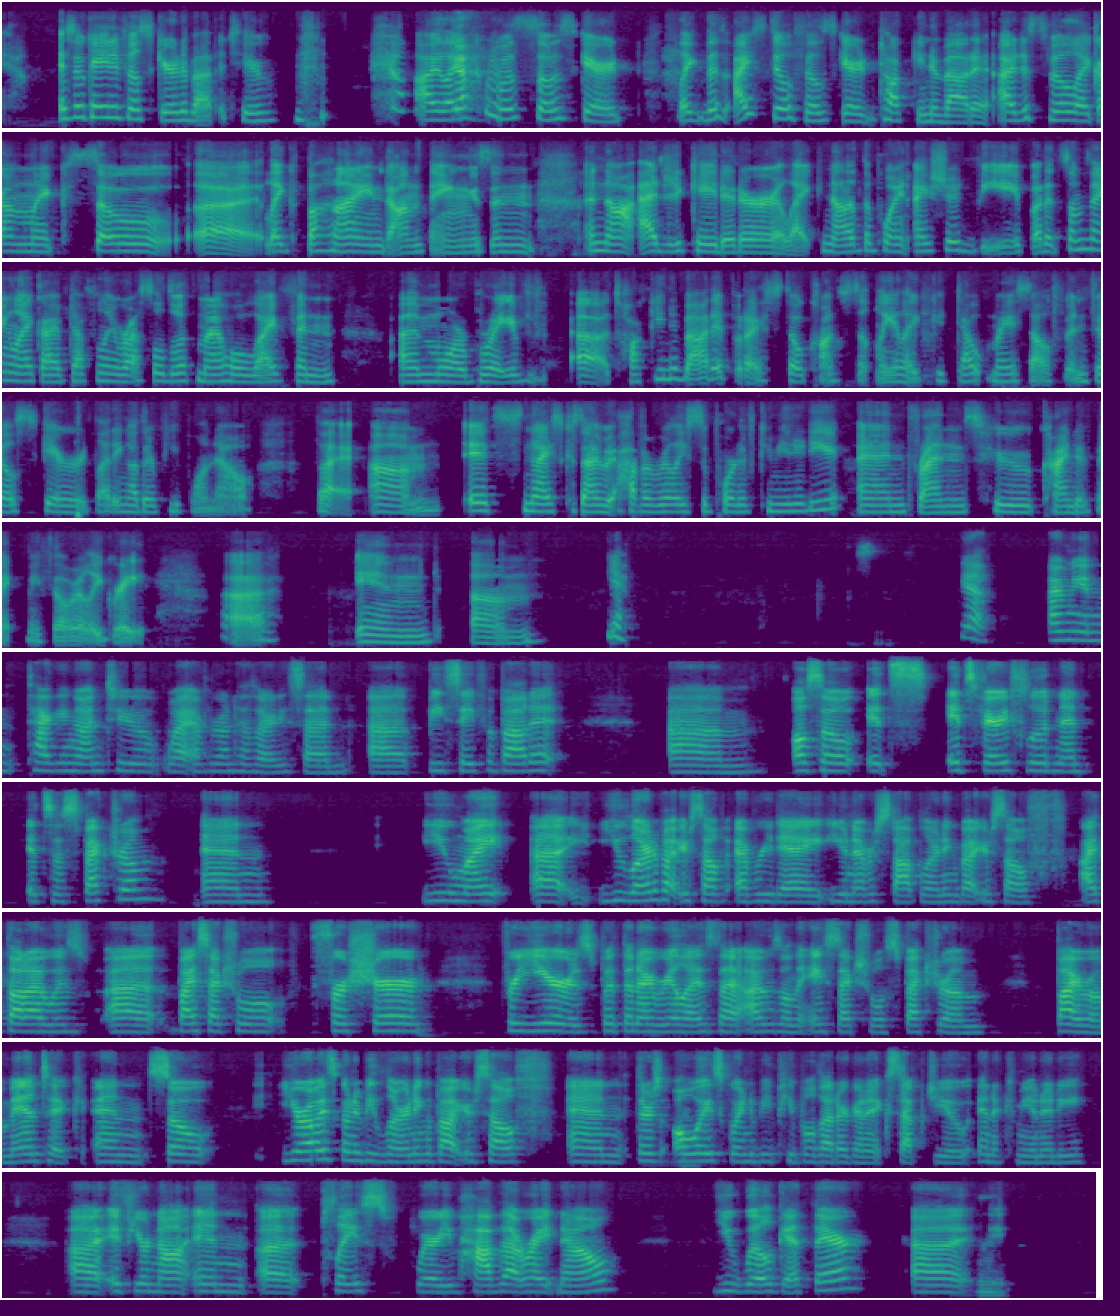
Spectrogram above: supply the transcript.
yeah It's okay to feel scared about it too. I like Yeah. was so scared. Like this, I still feel scared talking about it. I just feel like I'm like so uh like behind on things and and not educated or like not at the point I should be. But it's something like I've definitely wrestled with my whole life and I'm more brave uh talking about it, but I still constantly like doubt myself and feel scared letting other people know. But um it's nice because I have a really supportive community and friends who kind of make me feel really great. Uh and um I mean, tagging on to what everyone has already said, uh, be safe about it. Um, also, it's it's very fluid and it's a spectrum, and you might uh, you learn about yourself every day. You never stop learning about yourself. I thought i was uh, bisexual for sure for years but then i realized that i was on the asexual spectrum biromantic and so you're always going to be learning about yourself and there's always going to be people that are going to accept you in a community uh, if you're not in a place where you have that right now you will get there uh, Mm.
